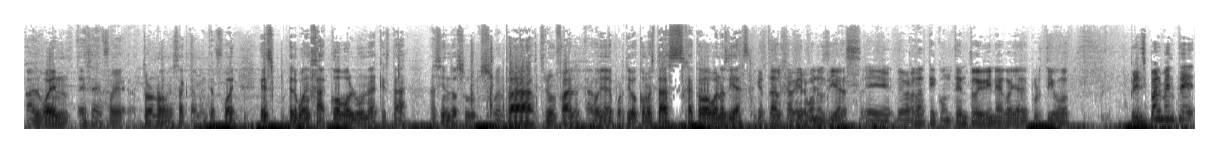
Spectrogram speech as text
al buen, ese fue, tronó exactamente, fue, es el buen Jacobo Luna que está haciendo su, su entrada triunfal a Goya Deportivo. ¿Cómo estás, Jacobo? Buenos días. ¿Qué tal, Javier? Buenos días. Eh, de verdad que contento y vine a Goya Deportivo principalmente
